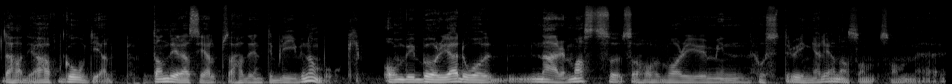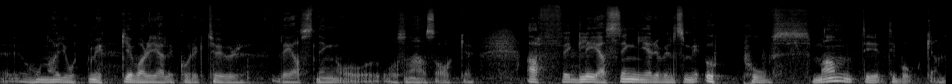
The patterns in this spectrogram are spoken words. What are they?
det hade jag haft god hjälp. Utan deras hjälp så hade det inte blivit någon bok. Om vi börjar då närmast så, så har, var det ju min hustru Inga-Lena som, som eh, hon har gjort mycket vad det gäller korrekturläsning och, och sådana här saker. Affe Glesing är det väl som är upphovsman till, till boken.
